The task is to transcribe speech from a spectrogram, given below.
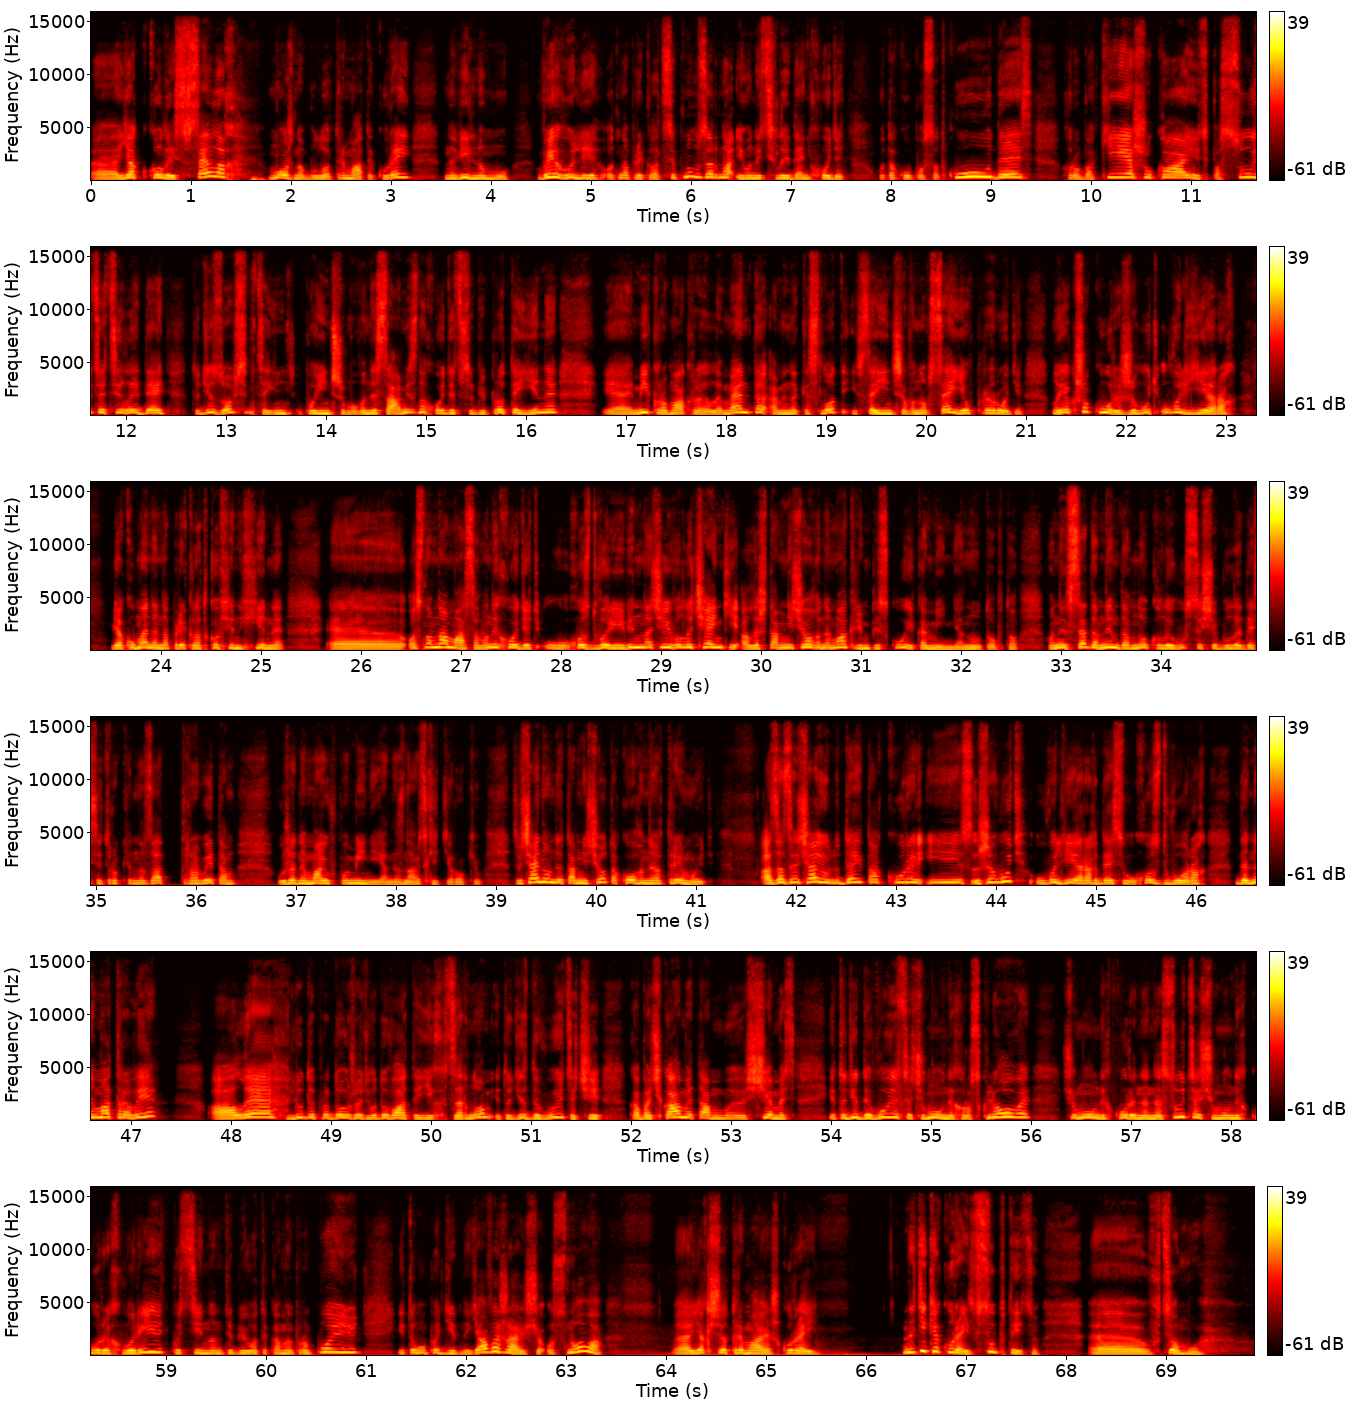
Е, Як колись в селах можна було тримати курей на вільному вигулі. От, наприклад, сипнув зерна, і вони цілий день ходять отаку по садку десь, хробаки шукають, пасуться цілий день. Тоді зовсім це по-іншому. Вони самі знаходять собі протеїни, е, мікро-макроелементи, амінокислоти і все інше. Воно все є в природі. Ну якщо кури живуть у вольєрах, як у мене, наприклад, кохінхіни, е, основна маса, вони ходять у хоздворі, він наче й величенький, але ж там нічого нема, крім піску і каміння. Ну, тобто, вони все давним-давно, коли гуси ще були 10 років назад, трави там вже немає в поміні, я не знаю скільки років. Звичайно, вони там нічого такого не отримують. А зазвичай у людей так кури і живуть у вольєрах, десь у хоздворах, де нема трави, але люди продовжують годувати їх зерном, і тоді здивуються, чи кабачками там е, з чимось, і тоді дивуються, чому в них розкльови, чому в них кури не несуться, чому в них кури хворіють, постійно антибіотиками пропоюють і тому подібне. Я вважаю, що основа, е, якщо тримаєш курей, не тільки курей, всю птицю е, в цьому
